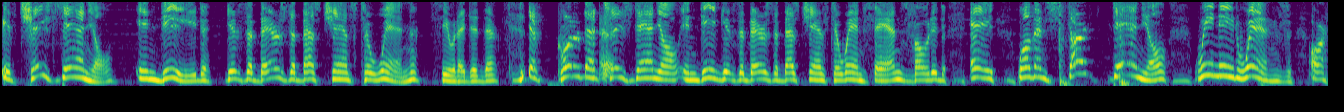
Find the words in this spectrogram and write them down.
if Chase Daniel indeed gives the Bears the best chance to win, see what I did there? If quarterback Chase Daniel indeed gives the Bears the best chance to win, fans voted A, well then start Daniel. We need wins. Or,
